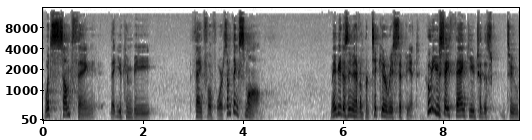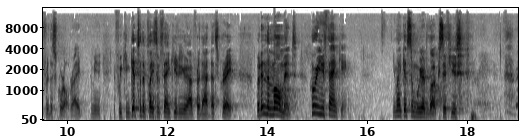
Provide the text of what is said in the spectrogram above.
What's something that you can be thankful for? Something small. Maybe it doesn't even have a particular recipient. Who do you say thank you to, this, to for the squirrel, right? I mean, if we can get to the place of thank you to God for that, that's great. But in the moment, who are you thanking? You might get some weird looks if you.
